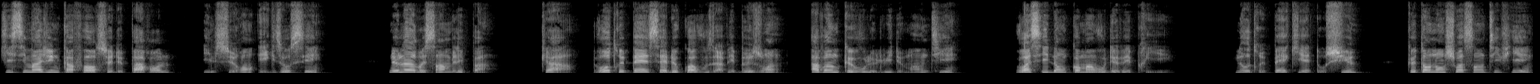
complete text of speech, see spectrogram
qui s'imaginent qu'à force de paroles, ils seront exaucés. Ne leur ressemblez pas, car votre Père sait de quoi vous avez besoin avant que vous le lui demandiez. Voici donc comment vous devez prier. Notre Père qui est aux cieux, que ton nom soit sanctifié,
